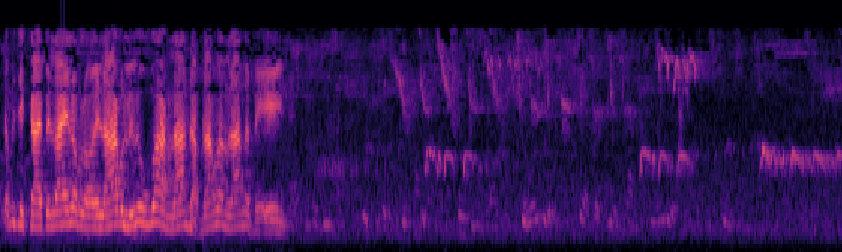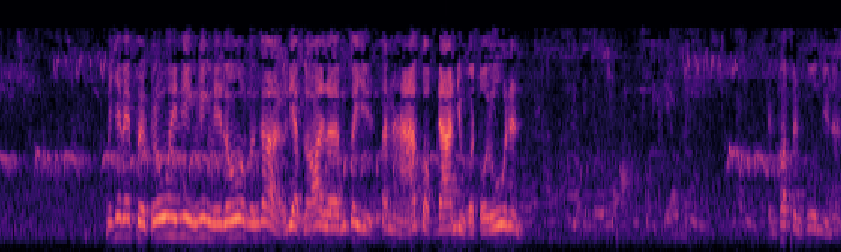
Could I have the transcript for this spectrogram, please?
แล้วมันจะกลายเป็นไร้ร่องรอยล้างหรือโลกว่างล้างดับล้างว่างล้างกันไปเอง ไม่ใช่ไปฝึกรู้ให้นิ่งนิ่งในรู้ มันก็เรียบร้อยเลย มันก็ตัณหากบดานอยู่กับตัวรู้นั่น เป็นพ่อเป็นภูมิอยู่นั่น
